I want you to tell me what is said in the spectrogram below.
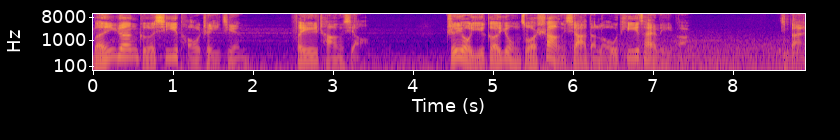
文渊阁西头这间非常小，只有一个用作上下的楼梯在里边，但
